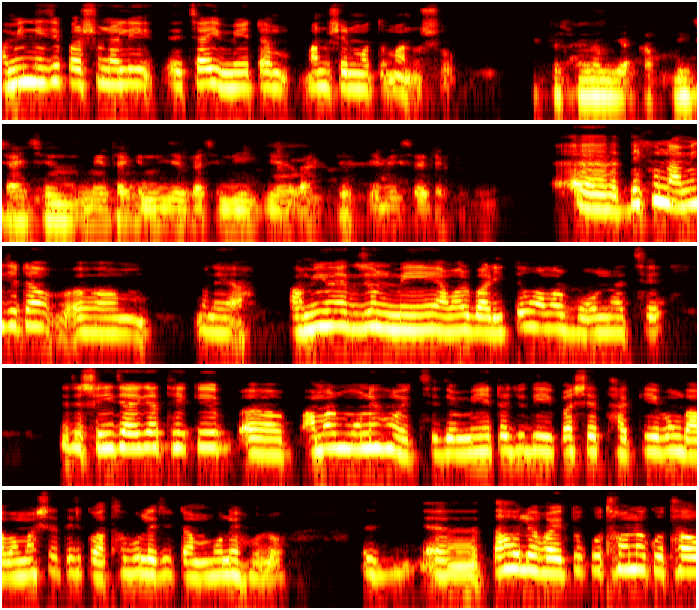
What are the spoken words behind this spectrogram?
আমি নিজে পার্সোনালি চাই মেয়েটা মানুষের মতো মানুষ হোক। একটা শুনলাম যে আপনি চাইছেন মেয়েটাকে নিজের কাছে নিয়ে গিয়ে রাখতে। এই বিষয়টা একটু দেখুন আমি যেটা মানে আমিও একজন মেয়ে আমার বাড়িতেও আমার বোন আছে। আছে, সেই জায়গা থেকে আহ, আমার মনে হয়েছে যে মেয়েটা যদি এই পাশে থাকে এবং বাবা মার সাথে কথা বলে যেটা মনে হলো আহ, তাহলে হয়তো কোথাও না কোথাও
